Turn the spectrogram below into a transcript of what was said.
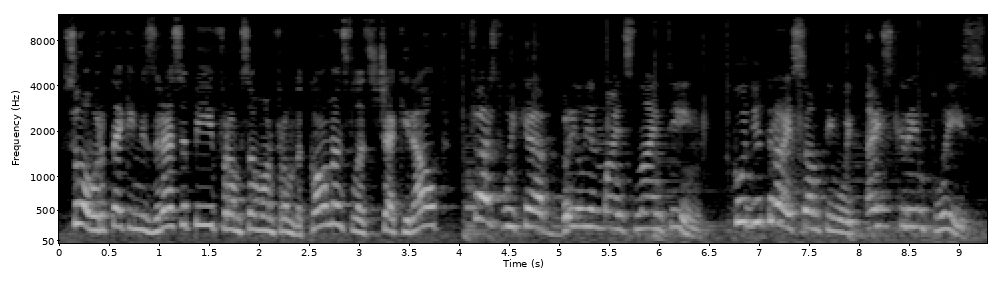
So we're taking this recipe from someone from the comments, let's check it out. First we have Brilliant Minds 19. Could you try something with ice cream please?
